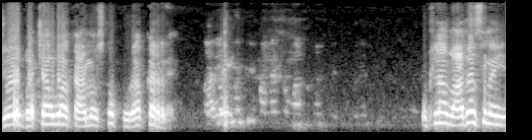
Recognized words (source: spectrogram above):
जो बचा हुआ काम है उसको पूरा कर रहे हैं। कुठला वादच नाही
